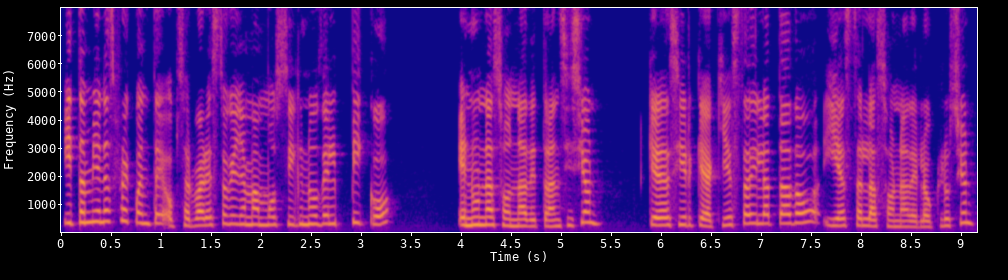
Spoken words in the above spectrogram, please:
y también es frecuente observar esto que llamamos signo del pico en una zona de transición. Quiere decir que aquí está dilatado y esta es la zona de la oclusión.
